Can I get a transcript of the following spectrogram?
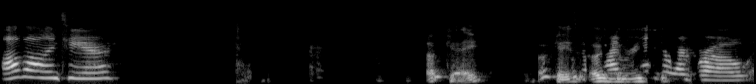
I'll volunteer. Okay. Okay. I'm indoor grow,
